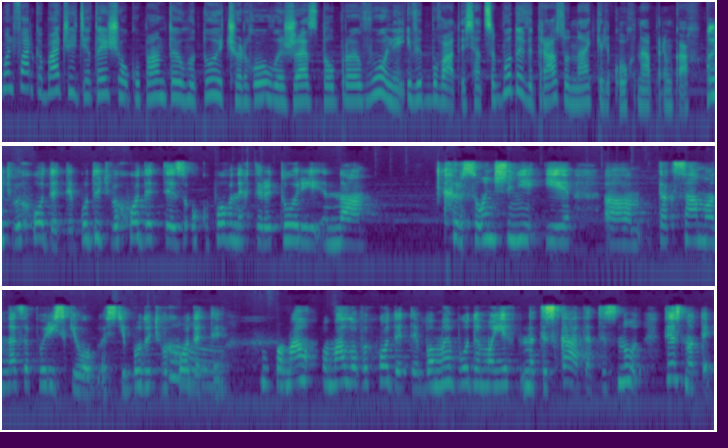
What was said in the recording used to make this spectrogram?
Мольфарка бачить і те, що окупанти готують черговий жест доброї волі, і відбуватися це буде відразу на кількох напрямках. Будуть виходити, будуть виходити з окупованих територій на Херсонщині і е, так само на Запорізькій області. Будуть виходити. Помалу, помалу виходити, бо ми будемо їх натискати, тисну, тиснути.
